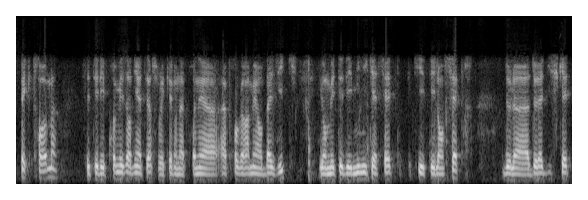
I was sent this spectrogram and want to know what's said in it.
Spectrum c'était les premiers ordinateurs sur lesquels on apprenait à, programmer en basique et on mettait des mini-cassettes qui étaient l'ancêtre de la, de la disquette.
